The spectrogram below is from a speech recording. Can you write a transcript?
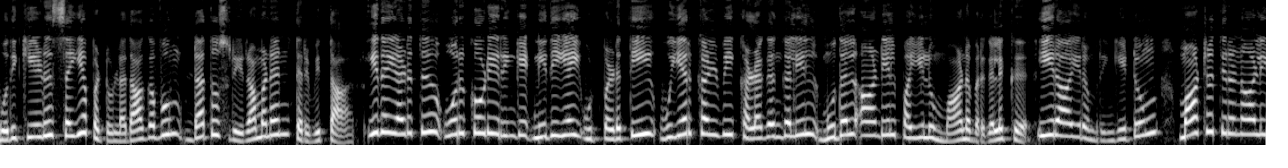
ஒதுக்கீடு செய்யப்பட்டுள்ளதாகவும் டத்துஸ்ரீ ரமணன் தெரிவித்தார். இதையடுத்து ஒரு கோடி ரிங்கேட் நிதியை உட்படுத்தி உயர்கல்வி கழகங்களில் முதல் ஆண்டில் பயிலும் மாணவர்களுக்கு ஈராயிரம் ரிங்கீட்டும் மாற்றுத்திறனாளி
